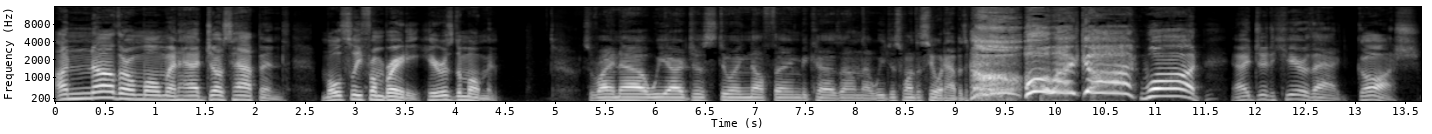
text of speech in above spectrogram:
another moment had just happened, mostly from Brady. Here's the moment. So right now, we are just doing nothing because, I don't know, we just want to see what happens. oh my god! What? I did hear that. Gosh.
